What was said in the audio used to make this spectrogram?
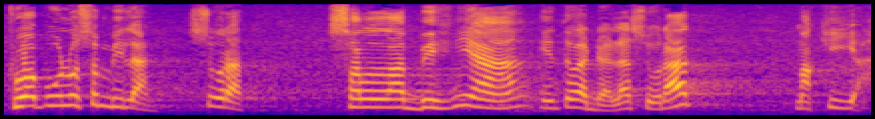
29 surat. Selebihnya itu adalah surat makiyah.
